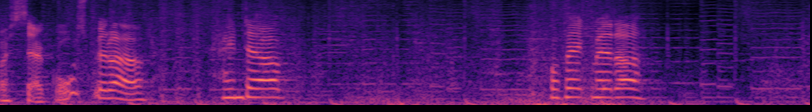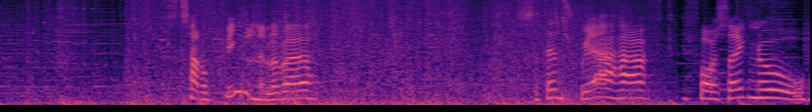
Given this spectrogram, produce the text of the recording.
Og især gode spillere. Kan derop. Perfekt med dig. Så tager du bilen, eller hvad? Så den skulle jeg have haft. Vi får så ikke nå.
